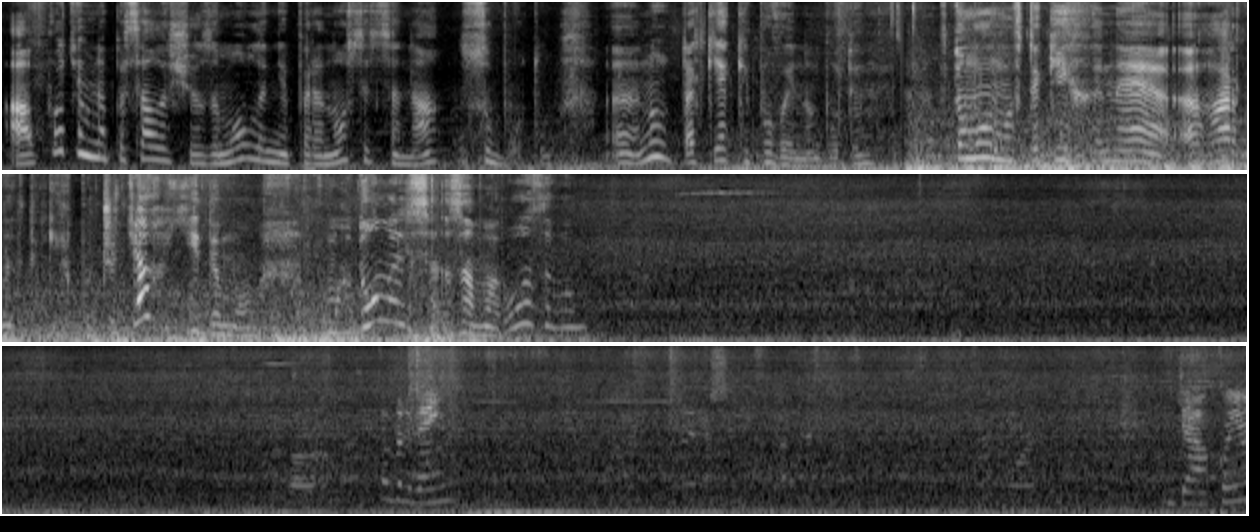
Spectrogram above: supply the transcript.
а потім написали, що замовлення переноситься на суботу. Е, ну, так як і повинно бути. Тому ми в таких негарних таких почуттях їдемо в Макдональдс за морозивом. Добрий день. Дякую.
